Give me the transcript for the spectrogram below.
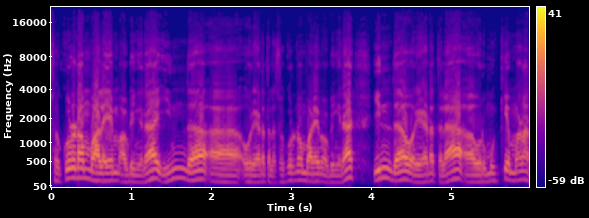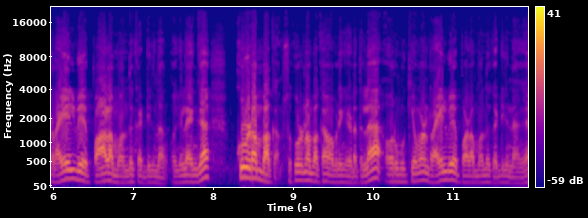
ஸோ குருடம்பாளையம் அப்படிங்கிற இந்த ஒரு இடத்துல ஸோ குருடம்பாளையம் அப்படிங்கிற இந்த ஒரு இடத்துல ஒரு முக்கியமான ரயில்வே பாலம் வந்து கட்டியிருந்தாங்க. ஓகேங்களா? எங்கே குருடம்பாக்கம். ஸோ குருடம்பாக்கம் அப்படிங்கிற இடத்துல ஒரு முக்கியமான ரயில்வே பாலம் வந்து கட்டியிருந்தாங்க.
